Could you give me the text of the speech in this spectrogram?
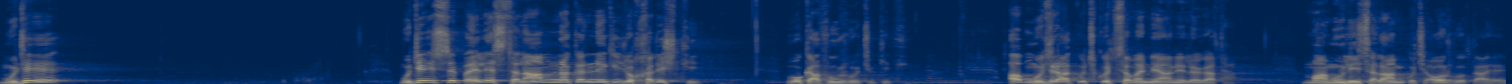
मुझे मुझे इससे पहले सलाम न करने की जो खलिश थी, वो काफूर हो चुकी थी। अब मुजरा कुछ कुछ समझ में आने लगा था। मामूली सलाम कुछ और होता है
